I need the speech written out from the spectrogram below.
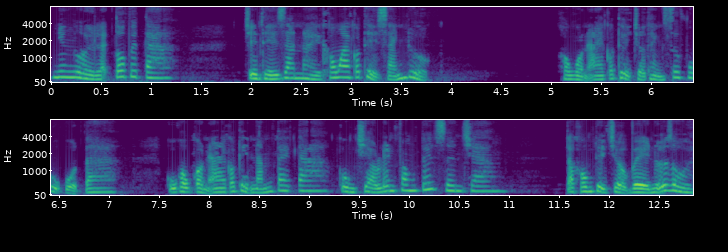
nhưng người lại tốt với ta. Trên thế gian này không ai có thể sánh được. Không còn ai có thể trở thành sư phụ của ta. Cũng không còn ai có thể nắm tay ta cùng trèo lên phong tuyết sơn trang. Ta không thể trở về nữa rồi.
